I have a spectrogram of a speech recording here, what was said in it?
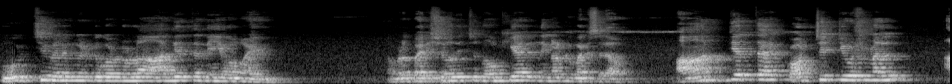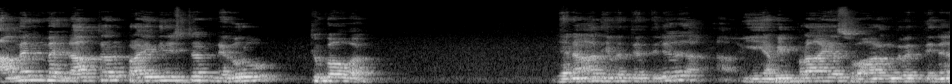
കൂച്ചുവിലങ്ങിട്ടുകൊണ്ടുള്ള ആദ്യത്തെ നിയമമായിരുന്നു. നമ്മൾ പരിശോധിച്ച് നോക്കിയാൽ നിങ്ങൾക്ക് മനസ്സിലാവും. ആദ്യത്തെ constitutional amendment after prime minister Nehru took over ജനാധിപത്യത്തിൽ ഈ അഭിപ്രായ സ്വാതന്ത്ര്യത്തിന്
